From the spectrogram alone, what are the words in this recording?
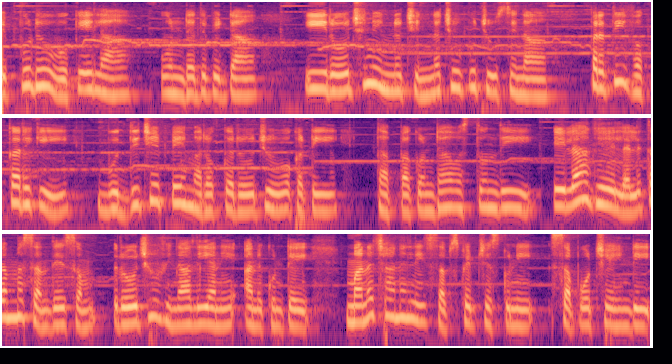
ఎప్పుడూ ఒకేలా ఉండదు బిడ్డ. ఈరోజు నిన్ను చిన్న చూపు చూసిన ప్రతి ఒక్కరికి బుద్ధి చెప్పే మరొక రోజు ఒకటి తప్పకుండా వస్తుంది. ఇలాగే లలితమ్మ సందేశం రోజు వినాలి అని అనుకుంటే మన ఛానల్ని సబ్స్క్రైబ్ చేసుకుని సపోర్ట్ చేయండి.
